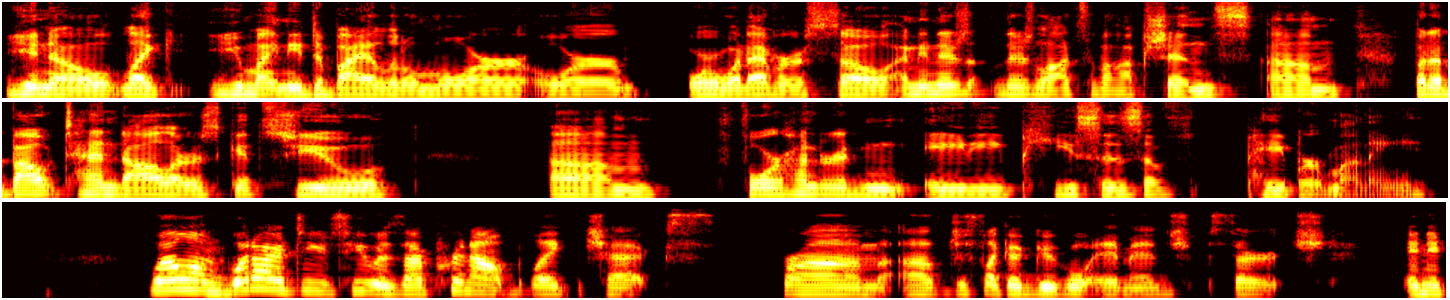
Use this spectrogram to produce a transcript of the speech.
you know, like you might need to buy a little more or or whatever. So, I mean, there's there's lots of options. Um, but about $10 gets you um 480 pieces of paper money. Well, and what I do too is I print out blank checks from uh, just like a Google image search. And if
